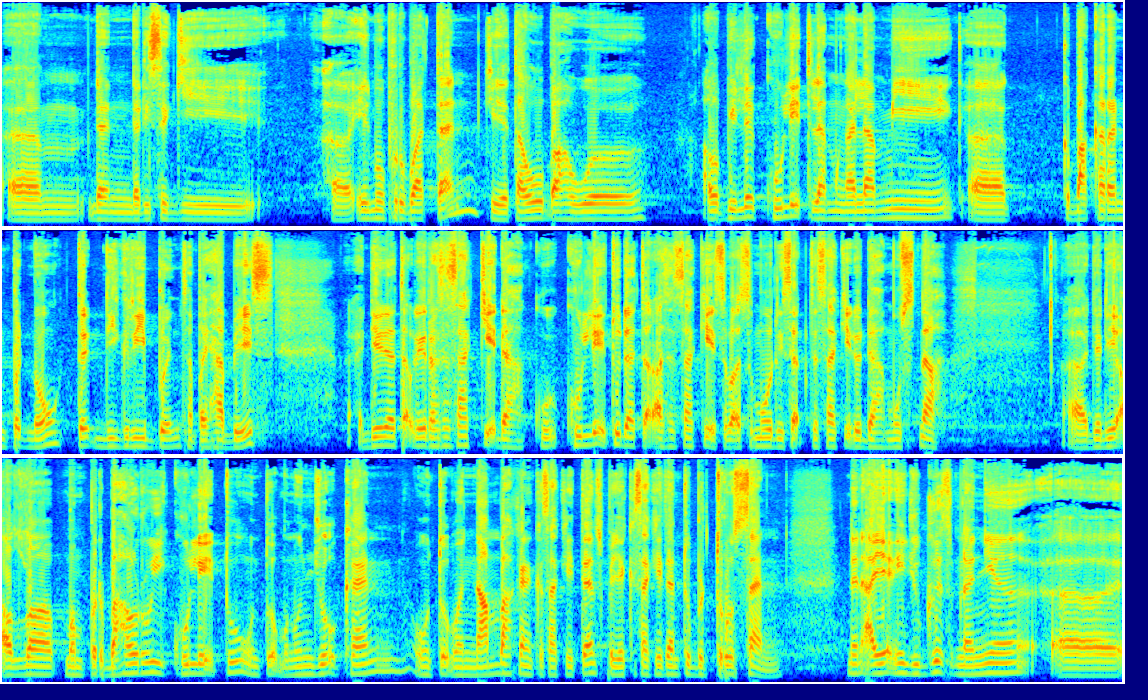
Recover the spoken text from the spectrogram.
Um, dan dari segi uh, ilmu perubatan kita tahu bahawa apabila kulit telah mengalami uh, kebakaran penuh third degree burn sampai habis uh, dia dah tak boleh rasa sakit dah. Kulit tu dah tak rasa sakit sebab semua reseptor sakit tu dah musnah. Uh, jadi Allah memperbaharui kulit tu untuk menunjukkan untuk menambahkan kesakitan supaya kesakitan tu berterusan. Dan ayat ini juga sebenarnya uh,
